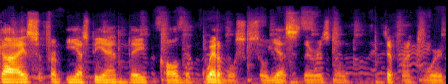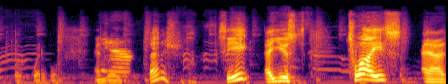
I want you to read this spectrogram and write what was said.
guys from ESPN, they call the cuervos. So yes, there is no different word for cuervo and Yeah. in Spanish. See, I used twice a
